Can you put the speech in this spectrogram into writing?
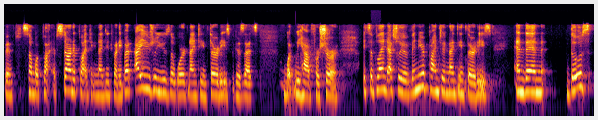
been somewhat plant, started planting in 1920, but I usually use the word 1930s because that's what we have for sure. It's a blend actually of vineyard planted in 1930s, and then those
